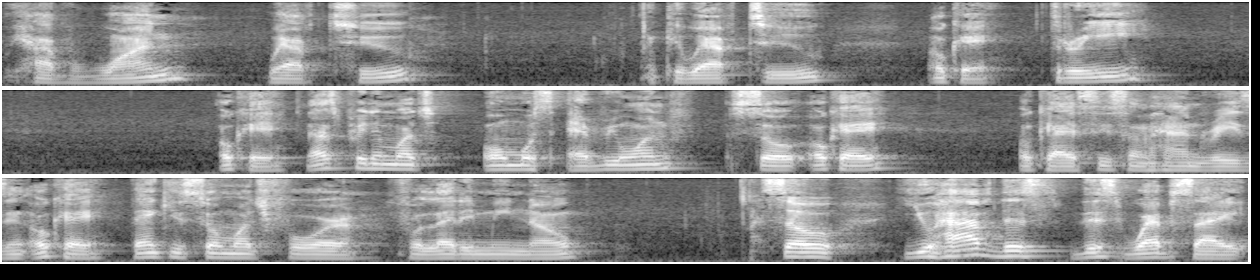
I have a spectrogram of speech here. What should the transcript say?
We have one, we have two, Okay, we have two. Okay, three. Okay, that's pretty much almost everyone. So, okay. Okay, I see some hand raising. Okay, thank you so much for for letting me know. So, you have this this website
